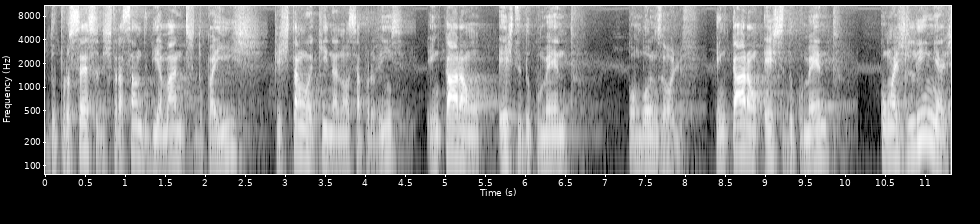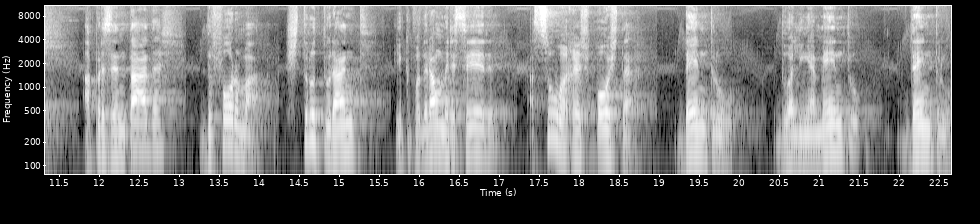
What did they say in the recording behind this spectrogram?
do processo de extração de diamantes do país, que estão aqui na nossa província, encaram este documento com bons olhos. Encaram este documento com as linhas apresentadas de forma estruturante e que poderão merecer a sua resposta dentro do alinhamento, dentro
